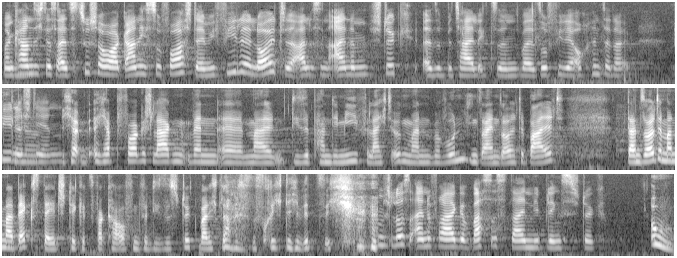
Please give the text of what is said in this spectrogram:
Man kann sich das als Zuschauer gar nicht so vorstellen, wie viele Leute alles in einem Stück also beteiligt sind, weil so viele auch hinter der Bühne genau. stehen. Ich habe ich hab vorgeschlagen, wenn äh, mal diese Pandemie vielleicht irgendwann überwunden sein sollte, bald, dann sollte man mal Backstage-Tickets verkaufen für dieses Stück, weil ich glaube, das ist richtig witzig. Zum Schluss eine Frage: Was ist dein Lieblingsstück? Oh,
